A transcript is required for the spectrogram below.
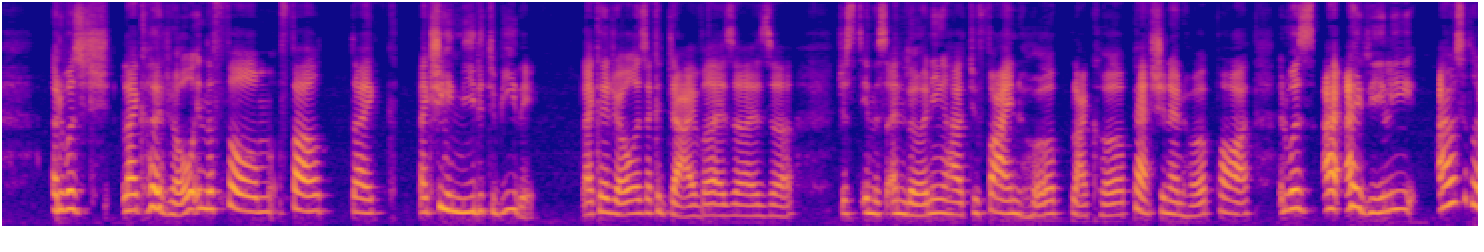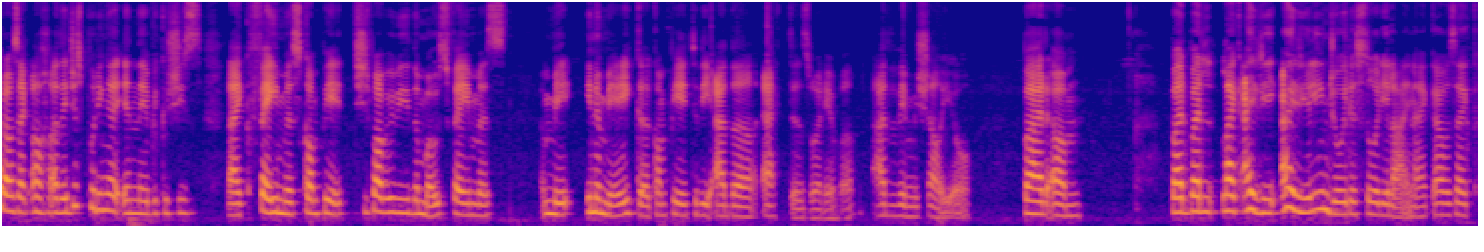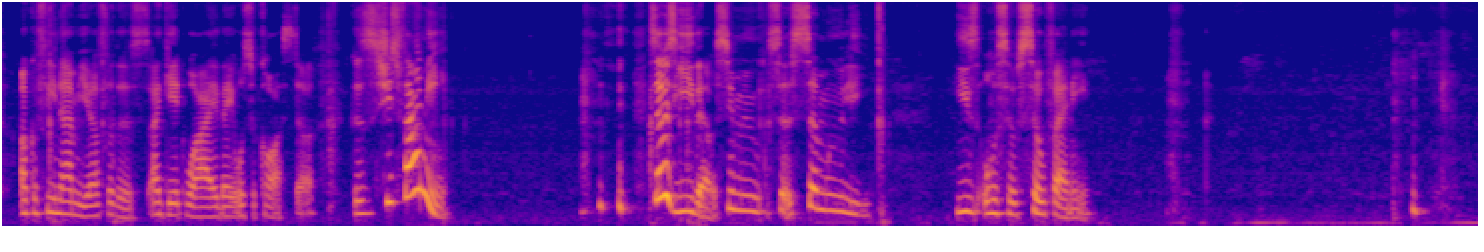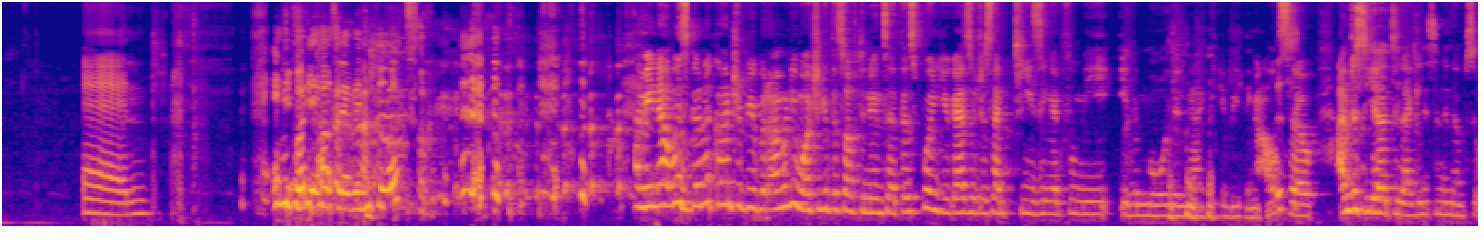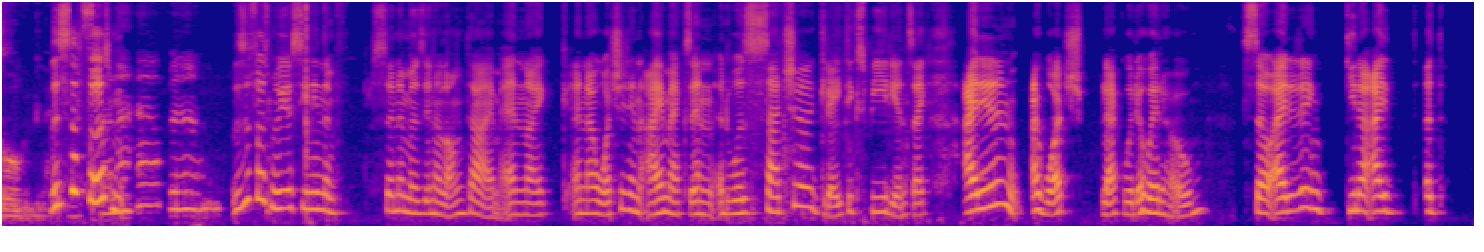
it was like her role in the film felt like like she needed to be there. Like her role as like a driver, as a as a just in this and learning how to find her like her passion and her path. It was I I really I also thought I was like, oh, are they just putting her in there because she's like famous compared? She's probably the most famous in America compared to the other actors, whatever, other than Michelle Yeoh. But um, but but like I re- I really enjoyed the storyline. Like I was like, Awkwafina, I'm here for this. I get why they also cast her because she's funny. So is he though. Simu so Simu Liu. He's also so funny. and anybody else have any thoughts? I mean, I was gonna contribute, but I'm only watching it this afternoon. So at this point, you guys are just like teasing it for me even more than like everything else. So I'm just here to like listen and absorb. And like, this is the first. movie. this is the first movie I've seen in the cinemas in a long time, and like, and I watched it in IMAX, and it was such a great experience. Like, I didn't. I watched Black Widow at home, so I didn't. You know, I.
